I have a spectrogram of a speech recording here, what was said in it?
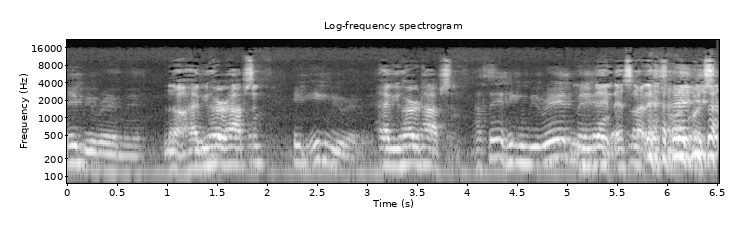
He'd be Redman. No, have you heard Hopsin? He, he can be red man. Have you heard Hopsin? I said he can be Redman. You think that's not that's my question?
